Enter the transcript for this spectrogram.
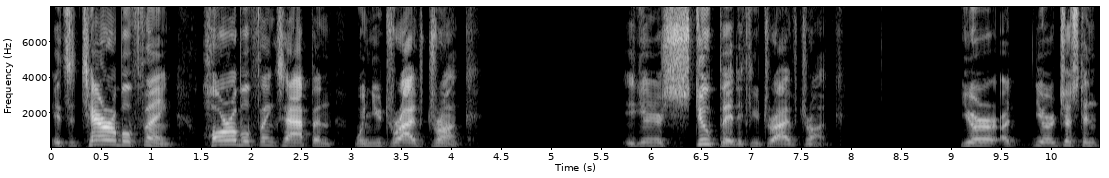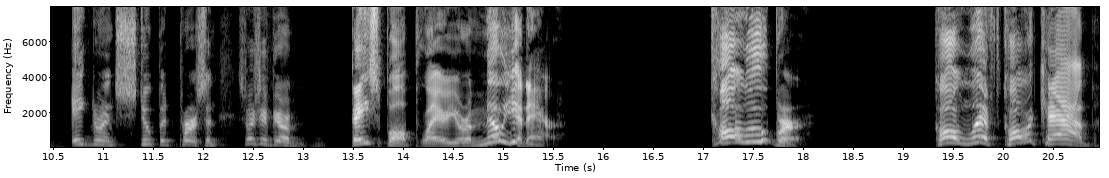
It's a terrible thing. Horrible things happen when you drive drunk. You're stupid if you drive drunk. You're a, you're just an ignorant, stupid person. Especially if you're a baseball player, you're a millionaire. Call Uber. Call Lyft. Call a cab.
